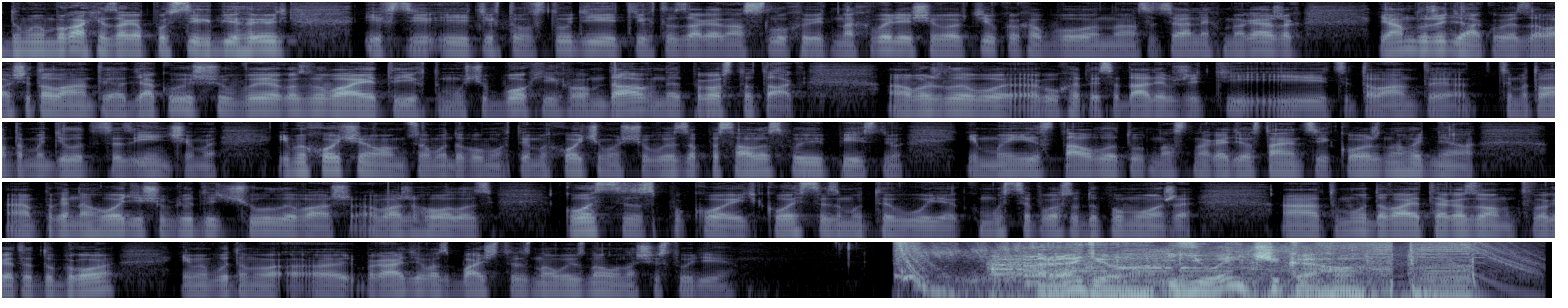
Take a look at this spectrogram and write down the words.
Я думаю, мурахи зараз по всіх бігають, і всі, і ті, хто в студії, ті, хто зараз нас слухають на хвилі, чи в автівках або на соціальних мережах. Я вам дуже дякую за ваші таланти. Я дякую, що ви розвиваєте їх, тому що Бог їх вам дав не просто так. А важливо рухатися далі в житті і ці таланти, цими талантами ділитися з іншими. І ми хочемо вам цьому допомогти. Ми хочемо, щоб ви записали свою пісню, і ми її ставили тут у нас на радіостанції кожного дня при нагоді, щоб люди чули ваш, ваш голос. Когось це заспокоїть, когось це змотивує, комусь це просто допоможе. Тому давайте разом творити добро, і ми будемо е, раді вас бачити знову і знову в нашій студії. Радіо UA Чикаго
